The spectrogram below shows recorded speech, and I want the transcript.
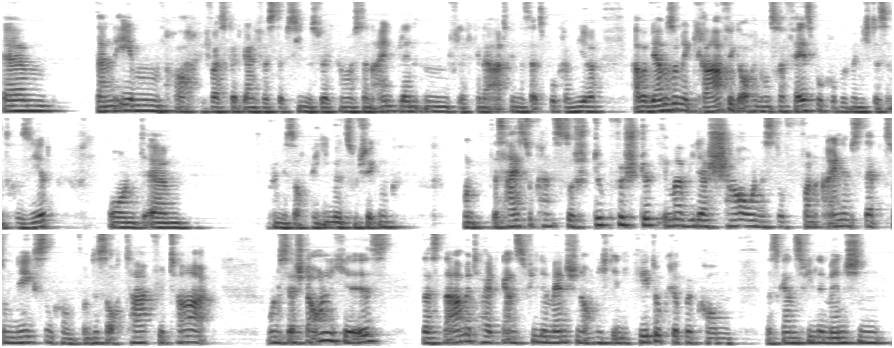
ähm, dann eben, oh, ich weiß gerade gar nicht, was Step 7 ist, vielleicht können wir es dann einblenden, vielleicht kann der Adrian das als Programmierer. Aber wir haben so eine Grafik auch in unserer Facebook-Gruppe, wenn dich das interessiert. Und ähm, können es auch per E-Mail zuschicken. Und das heißt, du kannst so Stück für Stück immer wieder schauen, dass du von einem Step zum nächsten kommst und das auch Tag für Tag. Und das Erstaunliche ist, dass damit halt ganz viele Menschen auch nicht in die Keto-Grippe kommen, dass ganz viele Menschen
